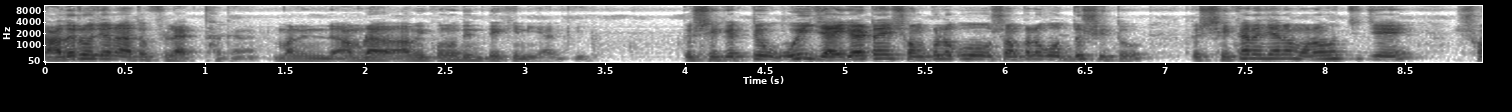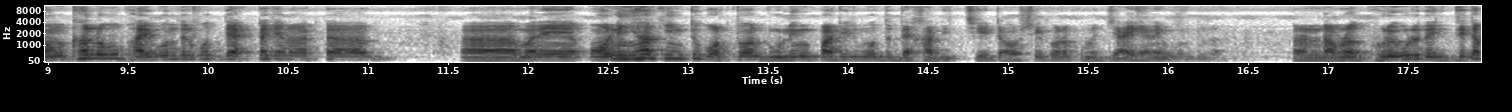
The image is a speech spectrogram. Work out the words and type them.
তাদেরও যেন এত ফ্ল্যাগ থাকে না। মানে আমরা, আমি কোনোদিন দেখিনি আর কি। তো সেক্ষেত্রে ওই জায়গাটায় সংখ্যালঘু সংখ্যালঘু অধ্যুষিত। তো সেখানে যেন মনে হচ্ছে যে সংখ্যালঘু ভাই বোনদের মধ্যে একটা যেন একটা মানে অনীহা কিন্তু বর্তমান রুলিং পার্টির মধ্যে দেখা দিচ্ছে। এটা অস্বীকার করার কোনো জায়গা নেই বন্ধুরা। কারণ আমরা ঘুরে ঘুরে দেখি যেটা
